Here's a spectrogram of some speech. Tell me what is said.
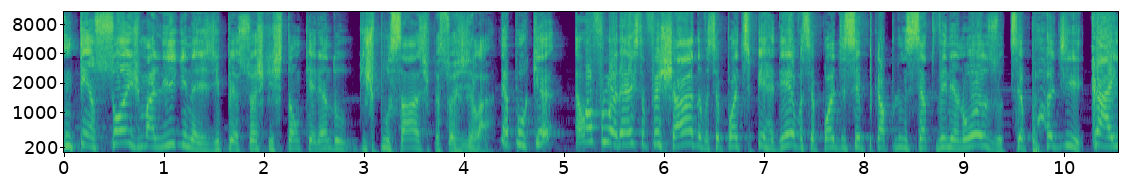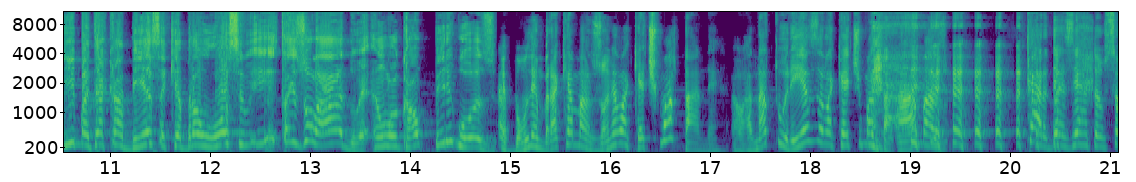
intenções malignas de pessoas que estão querendo expulsar as pessoas de lá. É porque é uma floresta fechada, você pode se perder, você pode ser picar por um inseto venenoso, você pode cair, bater a cabeça, quebrar um osso e tá isolado. É um local perigoso. É bom lembrar que a Amazônia ela quer te matar, né? A natureza ela quer te matar. A Amazônia. Cara, deserto, você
